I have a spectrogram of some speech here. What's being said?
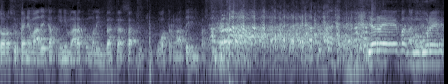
cara surveinya malaikat ini melarat ke melimbah bapak cucu. Wah terlatih ini pasti. ya repot nak ngukure.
